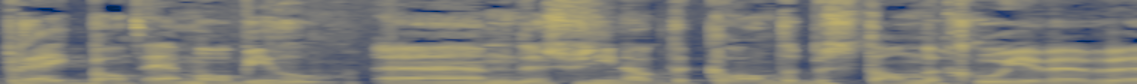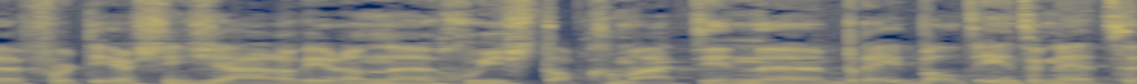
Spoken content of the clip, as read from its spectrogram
breedband en mobiel. Ehm, dus we zien ook de klantenbestanden groeien. We hebben voor het eerst sinds jaren weer een goede stap gemaakt... in breedband, internet,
